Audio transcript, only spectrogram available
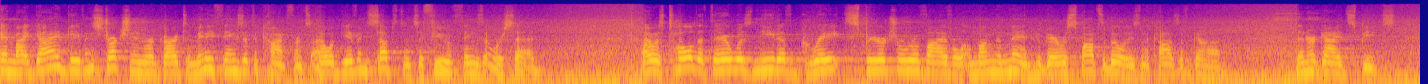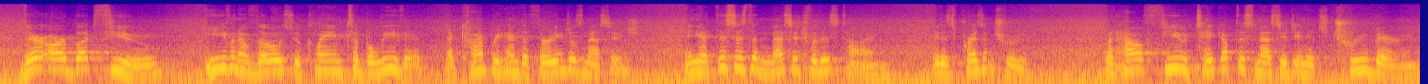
And my guide gave instruction in regard to many things at the conference. I will give in substance a few of things that were said. I was told that there was need of great spiritual revival among the men who bear responsibilities in the cause of God. Then her guide speaks. There are but few, even of those who claim to believe it, that comprehend the third angel's message. And yet, this is the message for this time. It is present truth. But how few take up this message in its true bearing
